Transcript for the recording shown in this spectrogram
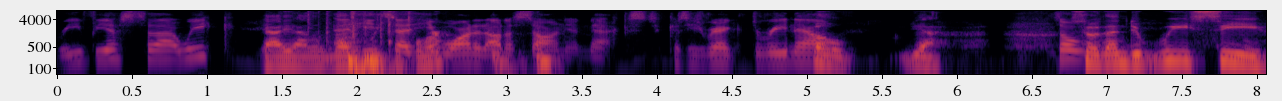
previous to that week, Yeah, yeah. and he said before. he wanted Adesanya next because he's ranked three now. So yeah. So, So then, do we see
